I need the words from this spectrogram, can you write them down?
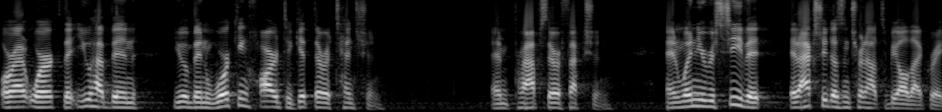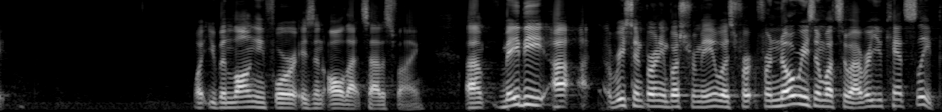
or at work that you have been you have been working hard to get their attention and perhaps their affection. And when you receive it, it actually doesn't turn out to be all that great. What you've been longing for isn't all that satisfying. Um, maybe uh, a recent burning bush for me was for, for no reason whatsoever, you can't sleep.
